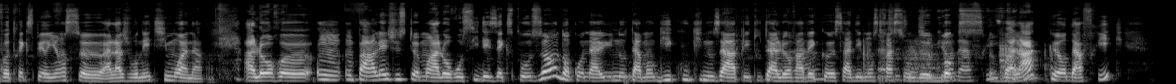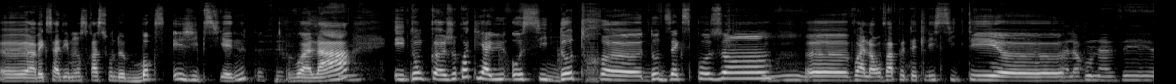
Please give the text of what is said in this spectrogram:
votre expérience euh, à la journée Timoana. Alors, on, parlait justement alors aussi des exposants. Donc, on a eu notamment Gikou qui nous a appelé tout à l'heure avec sa démonstration de boxe. Voilà, cœur d'Afrique, avec sa démonstration de boxe égyptienne. Voilà. Et donc, euh, je crois qu'il y a eu aussi d'autres euh, d'autres exposants. Euh, voilà, on va peut-être les citer. Alors, on avait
